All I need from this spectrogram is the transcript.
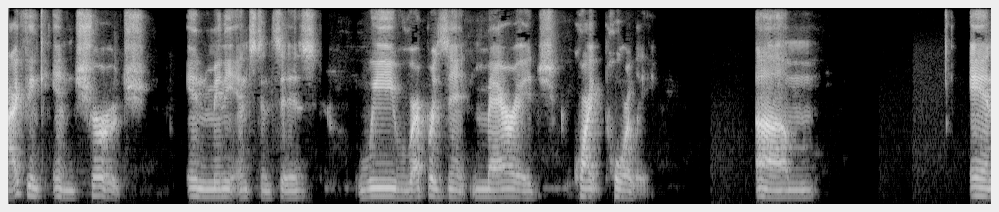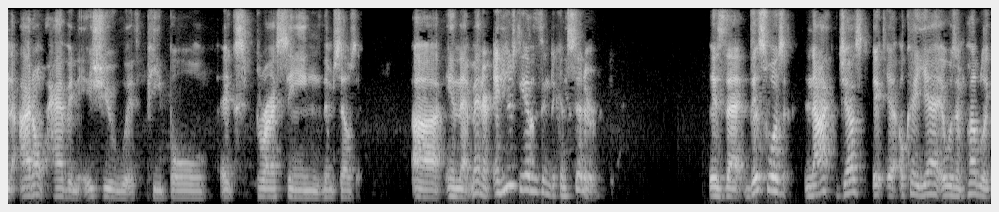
i think in church in many instances we represent marriage quite poorly. Um, and I don't have an issue with people expressing themselves. uh, in that manner. And here's the other thing to consider is that this was not just it, okay, yeah, it was in public,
